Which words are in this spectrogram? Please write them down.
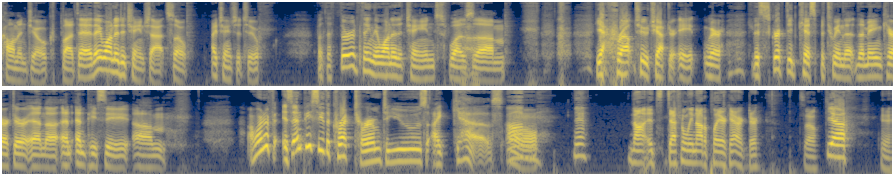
common joke, but uh, they wanted to change that, so I changed it too. But the third thing they wanted to change was, um, yeah, Route 2, Chapter 8, where the scripted kiss between the, the main character and uh, an NPC, um, I wonder if, is NPC the correct term to use? I guess. I Um, know. Yeah. Not. It's definitely not a player character. So. Yeah. Yeah.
